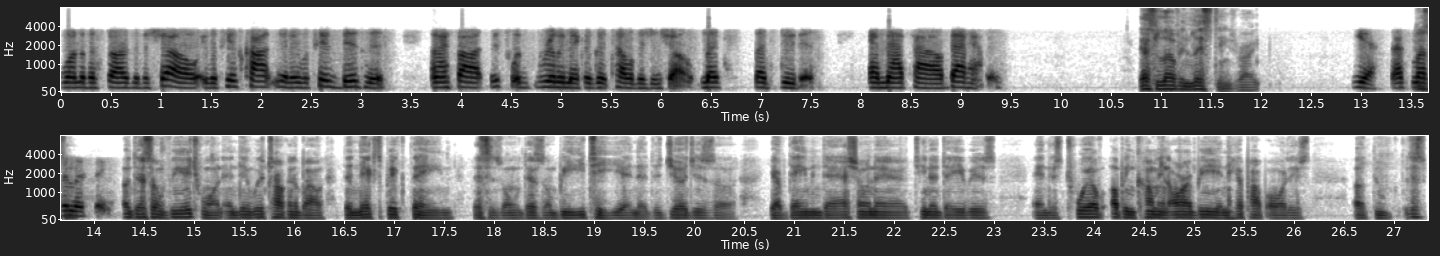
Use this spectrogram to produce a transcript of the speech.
one of the stars of the show. It was his con, it was his business, and I thought this would really make a good television show. Let's let's do this, and that's how that happened. That's love and listings, right? Yes, that's love and Listen, listening. Uh, that's on VH1, and then we're talking about the next big thing. This is on that's on BET, and the, the judges. Uh, you have Damon Dash on there, Tina Davis, and there's 12 up and coming R&B and hip hop artists. Uh, through this,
